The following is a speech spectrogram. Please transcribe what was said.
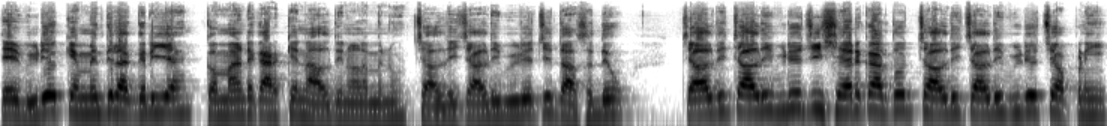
ਤੇ ਵੀਡੀਓ ਕਿਵੇਂ ਦੀ ਲੱਗ ਰਹੀ ਹੈ ਕਮੈਂਟ ਕਰਕੇ ਨਾਲ ਦੀ ਨਾਲ ਮੈਨੂੰ ਚਲਦੀ ਚਲਦੀ ਵੀਡੀਓ 'ਚ ਦੱਸ ਦਿਓ। ਚਲਦੀ ਚਲਦੀ ਵੀਡੀਓ 'ਚ ਸ਼ੇਅਰ ਕਰ ਦਿਓ, ਚਲਦੀ ਚਲਦੀ ਵੀਡੀਓ 'ਚ ਆਪਣੀ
